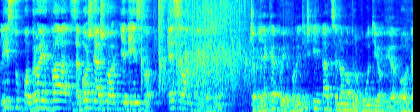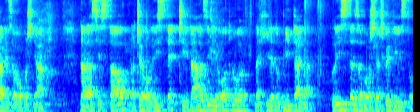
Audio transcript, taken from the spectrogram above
listu pod brojem 2 za bošnjačko jedinstvo. Eselam Čovjeka koji je politički i nacionalno probudio i organizovao Bošnjaki. Danas je stao na čelo liste, čiji naziv je odgovor na hiljadu pitanja. Lista za bošnjačko jedinstvo.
